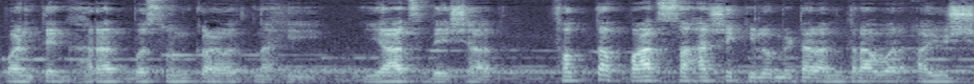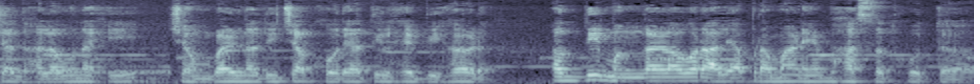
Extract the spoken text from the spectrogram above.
पण ते घरात बसून कळत नाही. याच देशात फक्त पाच सहाशे किलोमीटर अंतरावर आयुष्य घालवूनही चंबळ नदीच्या खोऱ्यातील हे बिहड अगदी मंगळावर आल्याप्रमाणे भासत होतं.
